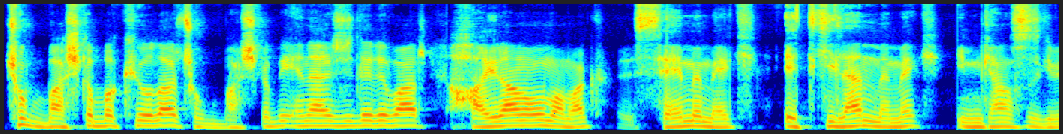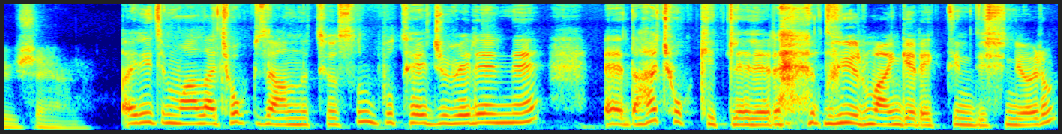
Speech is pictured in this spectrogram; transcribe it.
çok başka bakıyorlar, çok başka bir enerjileri var. Hayran olmamak, sevmemek, etkilenmemek imkansız gibi bir şey yani. Ali'cim valla çok güzel anlatıyorsun. Bu tecrübelerini e, daha çok kitlelere duyurman gerektiğini düşünüyorum.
